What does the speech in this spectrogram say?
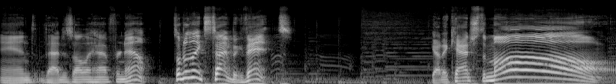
And that is all I have for now. So until next time, big fans, gotta catch them all.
